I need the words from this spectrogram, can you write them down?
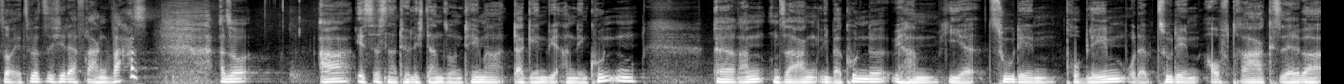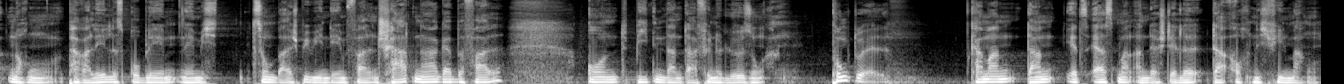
so, jetzt wird sich jeder fragen, was? Also A ist es natürlich dann so ein Thema, da gehen wir an den Kunden äh, ran und sagen, lieber Kunde, wir haben hier zu dem Problem oder zu dem Auftrag selber noch ein paralleles Problem, nämlich zum Beispiel wie in dem Fall ein Schadnagerbefall und bieten dann dafür eine Lösung an. Punktuell kann man dann jetzt erstmal an der Stelle da auch nicht viel machen.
